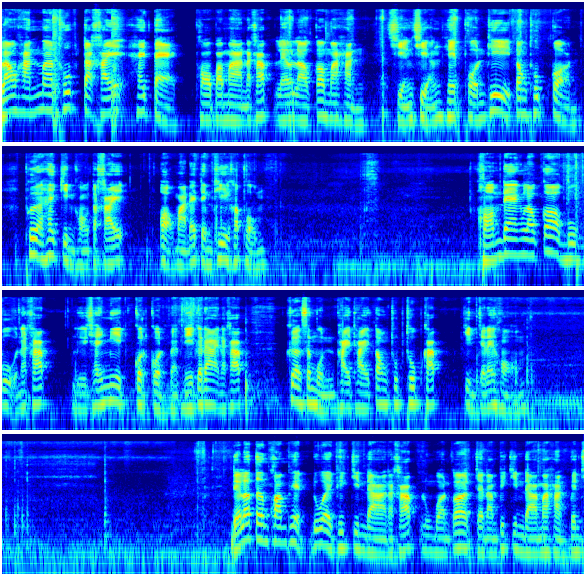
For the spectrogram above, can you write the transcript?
เราหันมาทุบตะไคร้ให้แตกพอประมาณนะครับ แล้วเราก็มาหั่นเฉียงเฉียงเหตุผลที่ต้องทุบก่อน เพื่อให้กลิ่นของตะไคร้ออกมาได้เต็มที่ครับผม หอมแดงเราก็บูบุนะครับ หรือใช้มีดกดๆแบบนี้ก็ได้นะครับ เครื่องสมุนไพรไทยต้องทุบๆครับกลิ่นจะได้หอม เดี๋ยวเราเติมความเผ็ดด้วยพริกจินดานะครับ ลุงบอลก็จะนำพริกจินดามาหั่นเป็นเ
